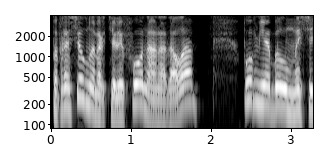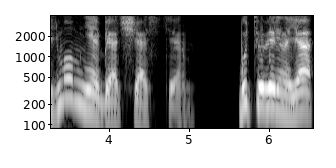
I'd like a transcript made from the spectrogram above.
Попросил номер телефона, она дала. Помню, я был на седьмом небе от счастья. Будьте уверены, я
